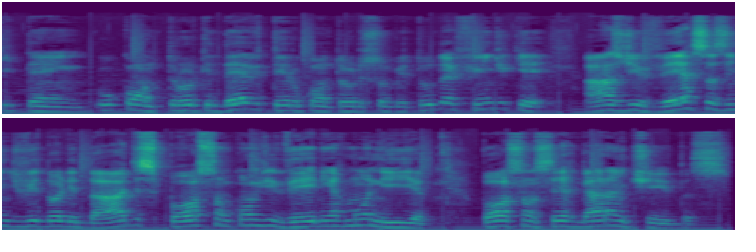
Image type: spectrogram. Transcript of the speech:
que tem o controle, que deve ter o controle sobre tudo, é fim de que as diversas individualidades possam conviver em harmonia, possam ser garantidas.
